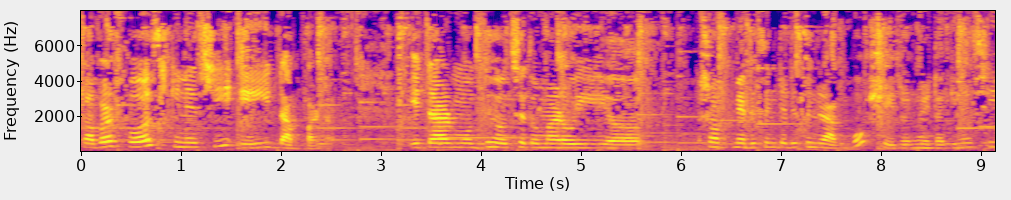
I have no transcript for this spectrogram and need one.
সবার ফার্স্ট কিনেছি এই ডাব্বাটা। এটার মধ্যে হচ্ছে তোমার ওই সব মেডিসিন টেডিসিন রাখব, সেই জন্য এটা কিনেছি।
